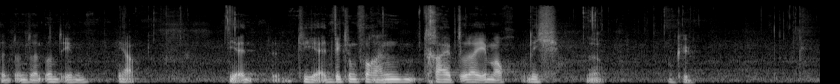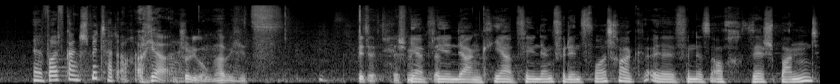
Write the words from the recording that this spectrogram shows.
ähm, und, und, eben ja, die, die Entwicklung vorantreibt oder eben auch nicht. Ja. Okay. Äh, Wolfgang Schmidt hat auch. Ach ja, Entschuldigung, habe ich jetzt. Bitte, Herr Schmidt. Ja, vielen Dank. Ja, vielen Dank für den Vortrag. Ich äh, finde es auch sehr spannend,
